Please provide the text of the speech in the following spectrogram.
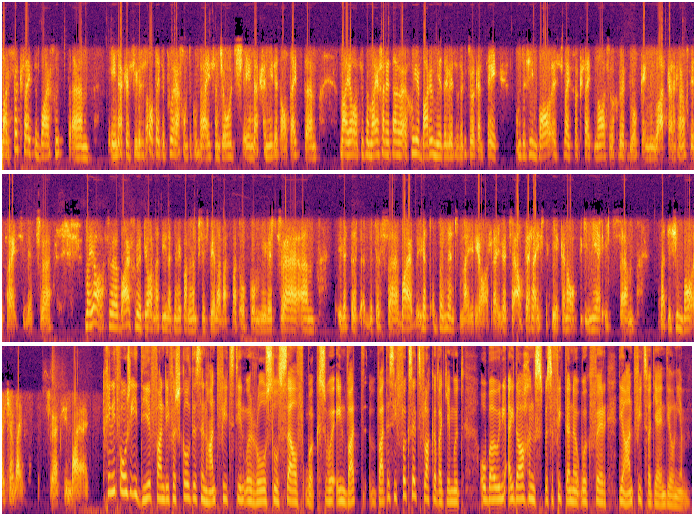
maar fiksheid is baie goed. Ehm um, en ek is seker dit is altyd 'n voorreg om te kom reis van George en ek geniet dit altyd. Ehm um, maar ja, so vir my gaan dit nou 'n goeie barometer wees as ek dit so kan sê om te sien waar is my fiksheid na so 'n groot blok en waar kan ek nou nog steeds reis, jy weet. So maar ja, so baie groot jaar natuurlik met die Paralympiese spele wat wat opkom, jy weet. So ehm um, jy weet dit, dit is uh, baie jy weet opwindend vir my hierdie jaar. Jy weet so elke reis beteken ook 'n bietjie meer iets um, wat jy sien waar is jou lyf. So ek sien baie uit. Geniet vir ons 'n idee van die verskil tussen handfiets teenoor rolstoel self ook. So en wat wat is die fiksheidsvlakke wat jy moet opbou en die uitdagings spesifiek dan nou ook vir die handfiets wat jy in deelneem?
